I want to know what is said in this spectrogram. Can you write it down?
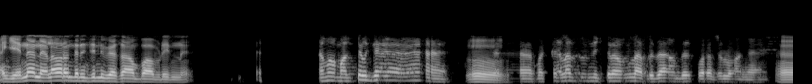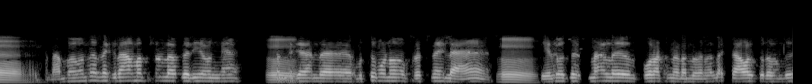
அங்க என்ன நிலவரம் தெரிஞ்சுன்னு பேசாமப்பா அப்படின்னு. நம்ம மக்களுக்காக ம். அஹ், களத்துல நிக்கிறவங்கள அப்படிதான் வந்து குறை சொல்லுவாங்க. நம்ம வந்து அந்த கிராமத்துல உள்ள பெரியவங்க ம். அந்த முத்துமனோ பிரச்சனையில ம். எழுபத்தெட்டு நாள் போராட்டம் நடந்ததுனால காவல்துறை வந்து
